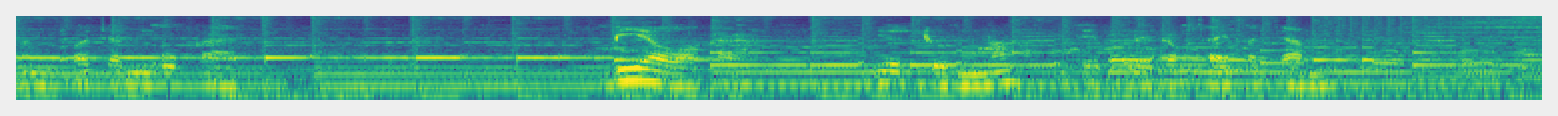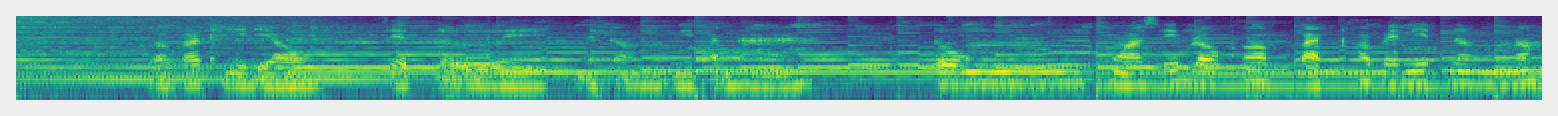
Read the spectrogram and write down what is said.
มันก็จะมีโอกาส เบี้ยวอะค่ะ ยืดหยุ่นเนาะเด็กก็เลยต้องใช้ประจำแล้วก็ทีเดียวเสร็จเลย ไม่ต้องมีปัญหา ตรงหัวซิปเราก็ปัดเข้าไปนิดนึงเนาะ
